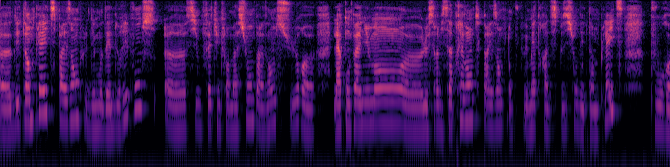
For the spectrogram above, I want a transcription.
euh, des templates par exemple, des modèles de réponse. Euh, si vous faites une formation par exemple sur l'accompagnement, le service après-vente par exemple, donc vous pouvez mettre à disposition des templates pour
